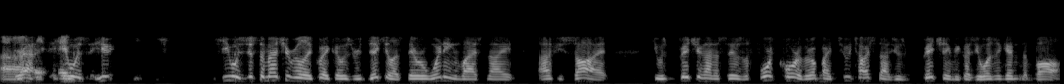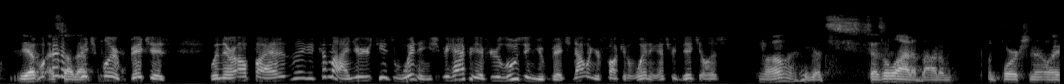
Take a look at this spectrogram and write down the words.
uh, yeah, he and- was he he was just to mention really quick. It was ridiculous. They were winning last night. I don't know if you saw it. He was bitching on us. It was the fourth quarter. They're up by two touchdowns. He was bitching because he wasn't getting the ball. Yep, what I kind saw of that. bitch player bitches when they're up by? like, Come on, your, your team's winning. You should be happy if you're losing. You bitch, not when you're fucking winning. That's ridiculous. Well, I think that says a lot about him. Unfortunately,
